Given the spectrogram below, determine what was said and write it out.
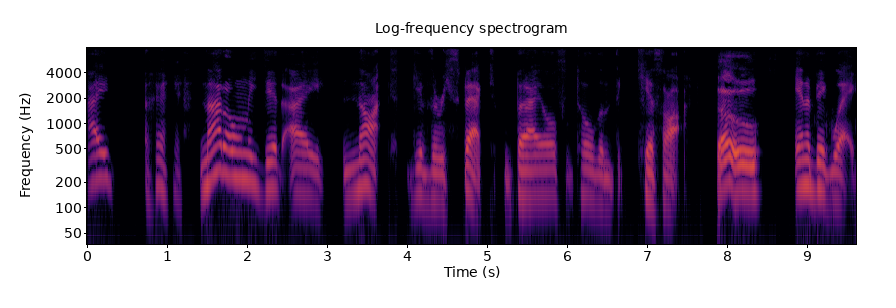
I not only did I not give the respect, but I also told them to kiss off Oh, in a big way.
